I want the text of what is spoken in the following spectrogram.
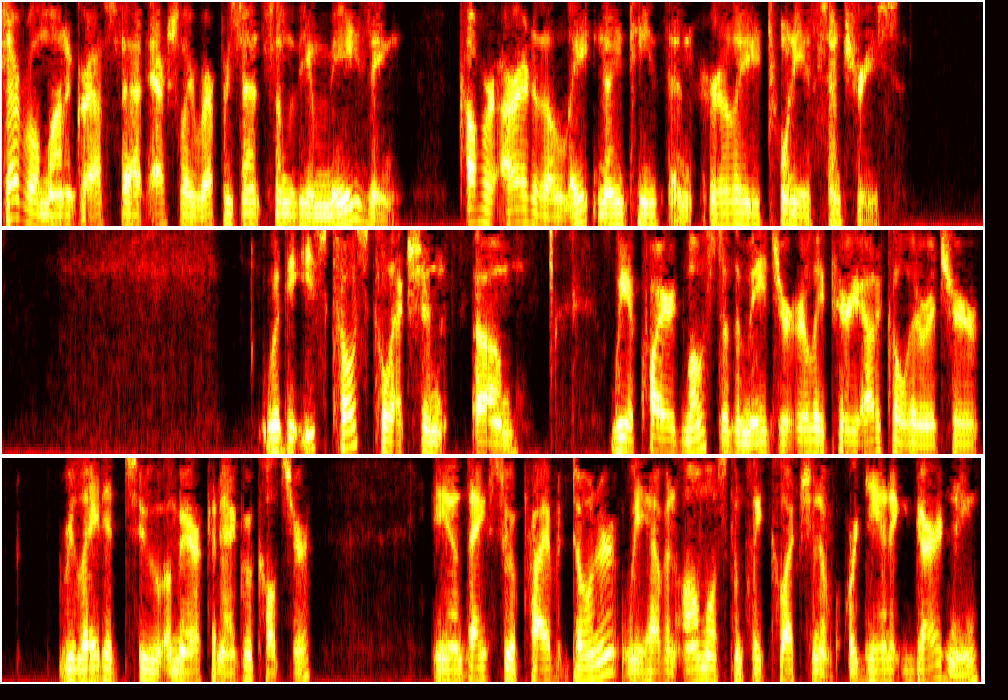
several monographs that actually represent some of the amazing cover art of the late 19th and early 20th centuries. With the East Coast collection, um, we acquired most of the major early periodical literature related to American agriculture. And thanks to a private donor, we have an almost complete collection of organic gardening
